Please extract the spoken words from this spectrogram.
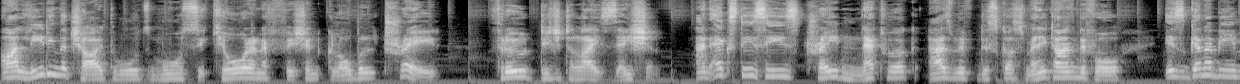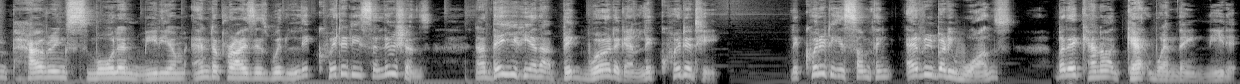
are leading the charge towards more secure and efficient global trade through digitalization. And XDC's trade network, as we've discussed many times before, is gonna be empowering small and medium enterprises with liquidity solutions. Now there you hear that big word again, liquidity. Liquidity is something everybody wants, but they cannot get when they need it.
